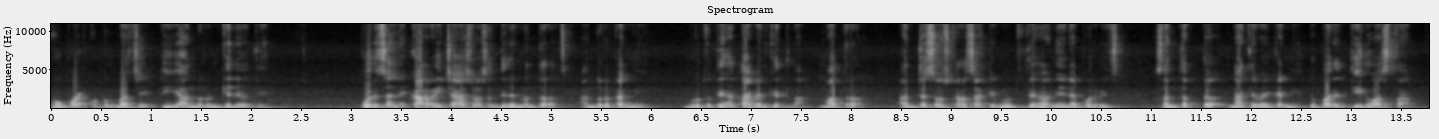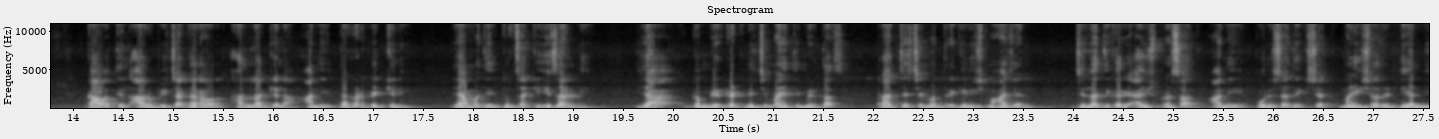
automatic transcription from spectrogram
गोपाळ कुटुंबाचे ठिय्या आंदोलन केले होते. पोलिसांनी कारवाईचे आश्वासन दिल्यानंतरच आंदोलकांनी मृतदेह ताब्यात घेतला. मात्र अंत्यसंस्कारासाठी मृतदेह नेण्यापूर्वीच संतप्त नातेवाईकांनी दुपारी तीन वाजता गावातील आरोपीच्या घरावर हल्ला केला आणि दगडफेक केली. यामध्ये दुचाकीही जाळली. या गंभीर घटनेची माहिती मिळताच राज्याचे मंत्री गिरीश महाजन जिल्हाधिकारी आयुष प्रसाद आणि पोलीस अधीक्षक महेश्वर रेड्डी यांनी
